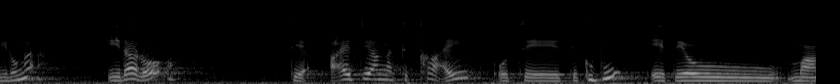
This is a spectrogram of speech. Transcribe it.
i runga, i raro, te aeteanga te kai o te, te kupu e te au mā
